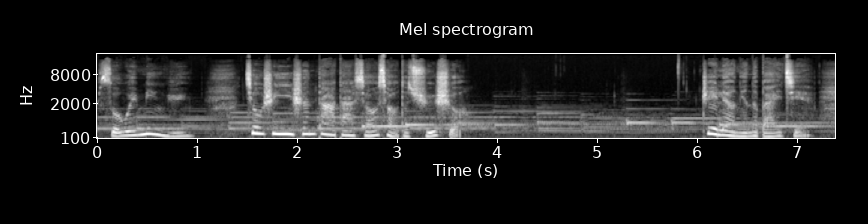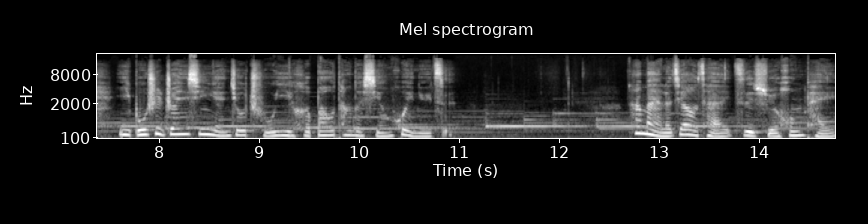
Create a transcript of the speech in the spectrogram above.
所谓命运，就是一生大大小小的取舍。这两年的白姐，已不是专心研究厨艺和煲汤的贤惠女子。她买了教材，自学烘焙。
